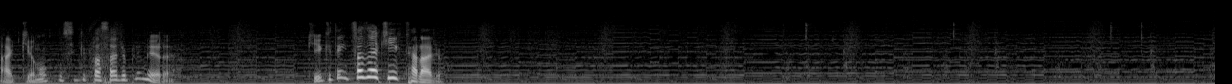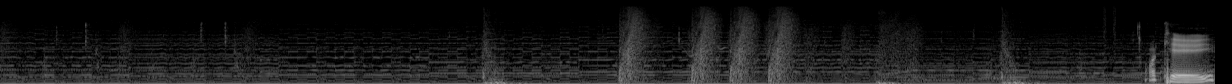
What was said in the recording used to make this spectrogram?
Aqui eu não consegui passar de primeira. O que, que tem que fazer aqui, caralho? Ok.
